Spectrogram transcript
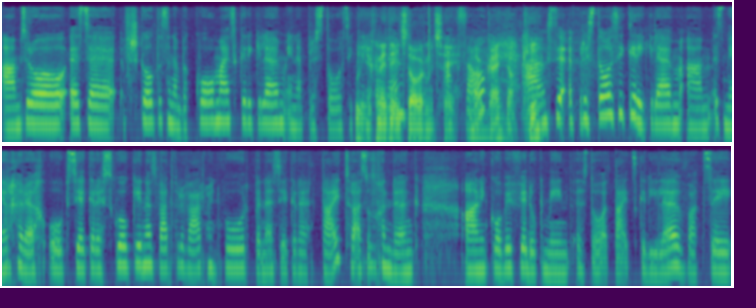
Um so daar is 'n verskil tussen 'n bekwaamheidskurrikulum en 'n prestasiekurrikulum. Jy gaan net iets daaroor moet sê. Okay, dankie. Um so 'n prestasiekurrikulum um is meer gerig op sekere skoolkennis wat verwerf moet word binne 'n sekere tyd. So as ons gaan dink aan die KBV dokument is daar 'n tydskedule wat sê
